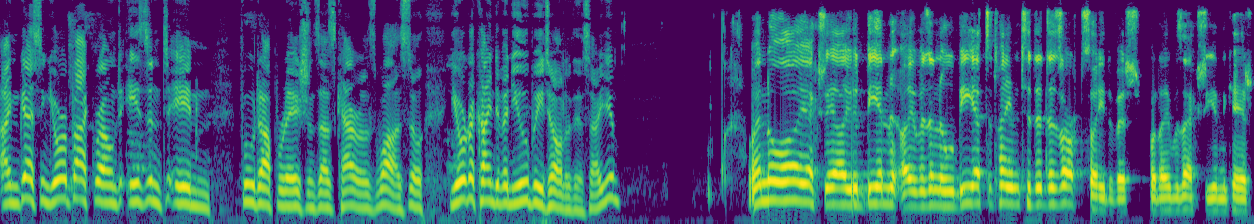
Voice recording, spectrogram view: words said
I'm guessing your background isn't in food operations as Carol's was. So you're a kind of a newbie to all of this, are you? Well, no, I actually I would be in. I was a newbie at the time to the dessert side of it, but I was actually in the catering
